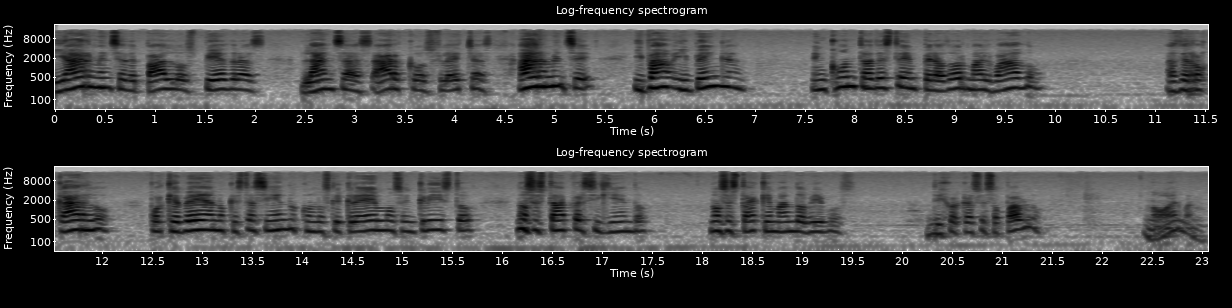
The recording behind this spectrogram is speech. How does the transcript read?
y ármense de palos, piedras, lanzas, arcos, flechas, ármense y, va, y vengan en contra de este emperador malvado a derrocarlo, porque vean lo que está haciendo con los que creemos en Cristo, nos está persiguiendo, nos está quemando vivos. ¿Dijo acaso eso Pablo? No, hermanos.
